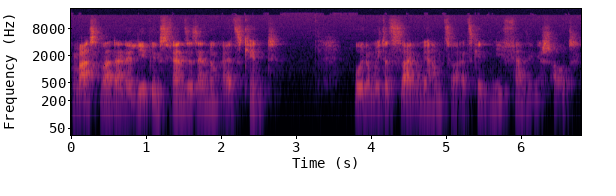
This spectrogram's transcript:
Was war deine Lieblingsfernsehsendung als Kind? Oh, da muss ich dazu sagen, wir haben zwar als Kind nie Fernsehen geschaut.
